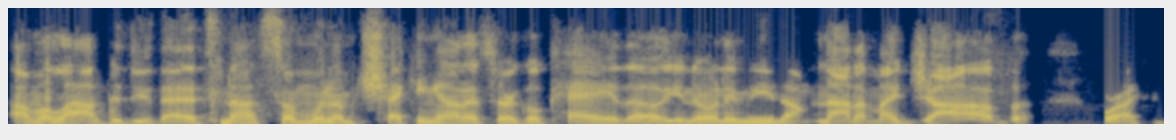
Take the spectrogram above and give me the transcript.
I'm allowed to do that. It's not someone I'm checking out at Circle K, though. You know what I mean? I'm not at my job where I can.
